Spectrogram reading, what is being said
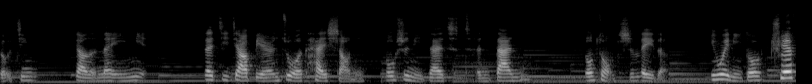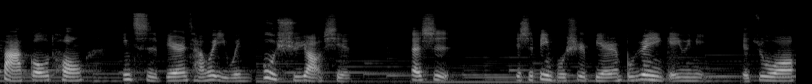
有经历较的那一面。在计较别人做的太少，你都是你在承担种种之类的，因为你都缺乏沟通，因此别人才会以为你不需要协助。但是其实并不是别人不愿意给予你协助哦。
